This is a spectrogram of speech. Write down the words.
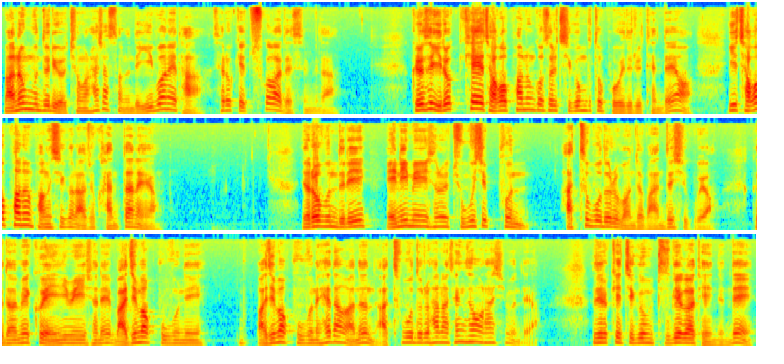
많은 분들이 요청을 하셨었는데 이번에 다 새롭게 추가가 됐습니다. 그래서 이렇게 작업하는 것을 지금부터 보여드릴 텐데요. 이 작업하는 방식은 아주 간단해요. 여러분들이 애니메이션을 주고 싶은 아트보드를 먼저 만드시고요. 그 다음에 그 애니메이션의 마지막 부분에, 마지막 부분에 해당하는 아트보드를 하나 생성을 하시면 돼요. 그래서 이렇게 지금 두 개가 돼 있는데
